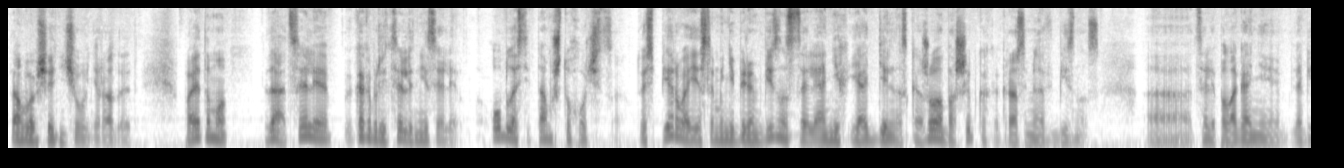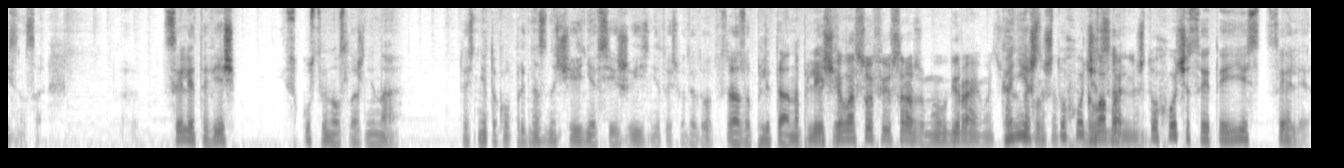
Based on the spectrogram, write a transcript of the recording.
Там вообще ничего не радует. Поэтому, да, цели, как определить цели, не цели? области там что хочется. То есть первое, если мы не берем бизнес-цели, о них я отдельно скажу, об ошибках как раз именно в бизнес, э, целеполагании для бизнеса. Цель это вещь искусственно усложнена. То есть нет такого предназначения всей жизни. То есть вот это вот сразу плита на плечи. То есть философию сразу мы убираем отсюда. Конечно, такое, что хочется, глобальное. что хочется, это и есть цели.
